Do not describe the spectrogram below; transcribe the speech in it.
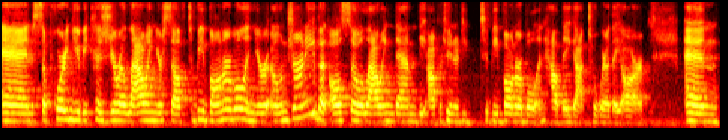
and supporting you because you're allowing yourself to be vulnerable in your own journey, but also allowing them the opportunity to be vulnerable in how they got to where they are. And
